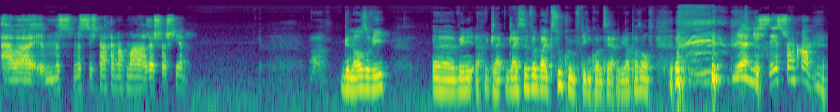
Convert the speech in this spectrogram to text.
Aber äh, müß, müsste ich nachher nochmal recherchieren. Genauso wie, äh, äh, gleich, gleich sind wir bei zukünftigen Konzerten wieder, pass auf. Ja, ich sehe es schon kommen.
